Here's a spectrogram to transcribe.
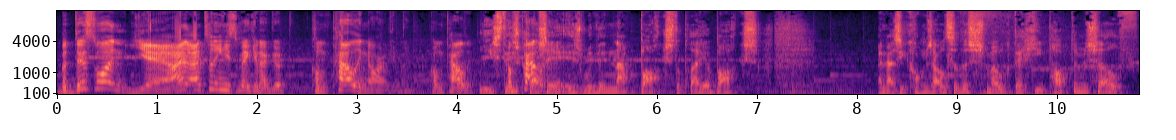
But this one, yeah, I, I think he's making a good, compelling argument. Compelling. At least his compelling. crosshair is within that box, the player box. And as he comes out of the smoke that he popped himself,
